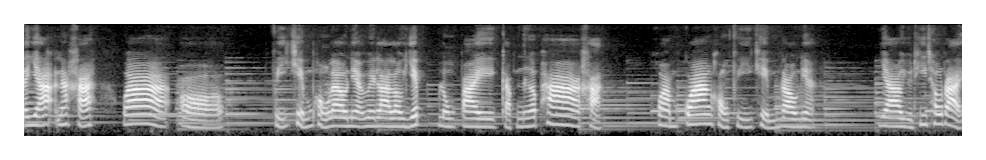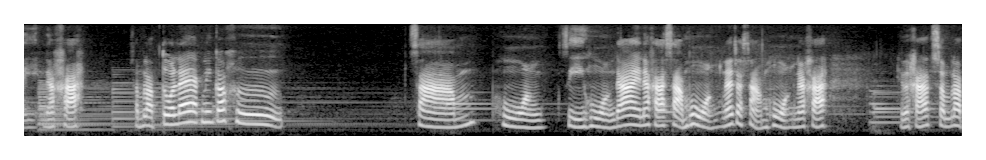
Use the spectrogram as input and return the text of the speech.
ระยะนะคะ ว่าฝีเข็มของเราเนี่ยเวลาเราเย็บลงไปกับเนื้อผ้าค่ะ ความกว้างของฝีเข็มเราเนี่ยยาวอยู่ที่เท่าไหร่นะคะสำหรับตัวแรกนี่ก็คือ 3 ห่วง 4 ห่วงได้นะคะ 3 ห่วงน่าจะ 3 ห่วงนะคะ เห็นไหมคะสำหรับ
